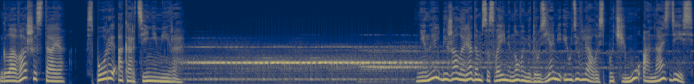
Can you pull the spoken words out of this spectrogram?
Глава шестая. Споры о картине мира. Нинель бежала рядом со своими новыми друзьями и удивлялась, почему она здесь.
